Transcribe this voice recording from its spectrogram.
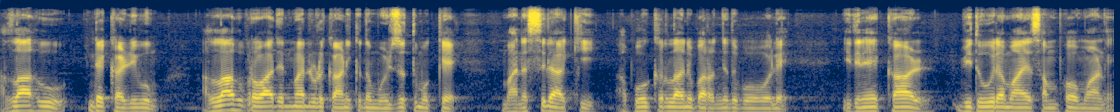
അള്ളാഹുവിന്റെ കഴിവും അള്ളാഹു പ്രവാചന്മാരിലൂടെ കാണിക്കുന്ന മുഴുസത്തുമൊക്കെ മനസ്സിലാക്കി അബൂക്കർലാന് പറഞ്ഞതുപോലെ ഇതിനേക്കാൾ വിദൂരമായ സംഭവമാണ്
